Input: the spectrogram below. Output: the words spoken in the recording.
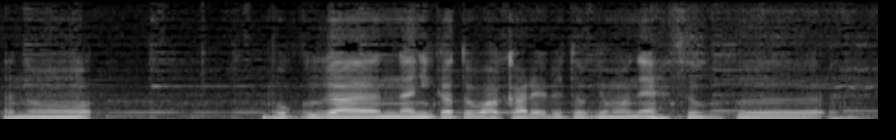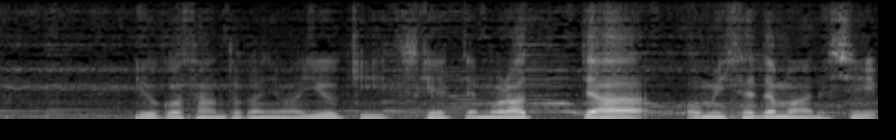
あの僕が何かと別れる時もね、すごく優子さんとかには勇気つけてもらったお店でもあるし、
